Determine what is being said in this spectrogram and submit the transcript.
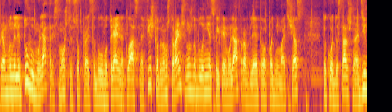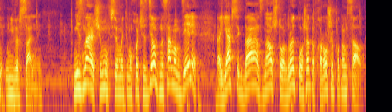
прям вы на лету в эмуляторе сможете все править. Это была вот реально классная фишка, потому что раньше нужно было несколько эмуляторов для этого поднимать. Сейчас такой достаточно один универсальный. Не знаю, чему всем этим хочет сделать. На самом деле, э, я всегда знал, что Android планшетов хороший потенциал.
